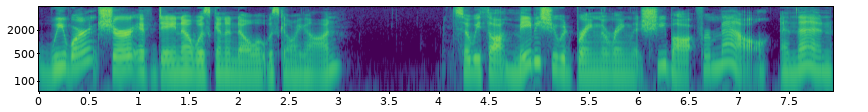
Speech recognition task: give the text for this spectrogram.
we weren't sure if Dana was going to know what was going on. So we thought maybe she would bring the ring that she bought for Mal. And then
